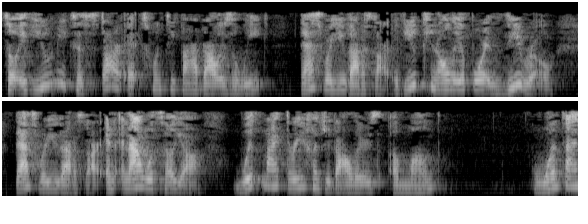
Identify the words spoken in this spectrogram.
So if you need to start at $25 a week, that's where you gotta start. If you can only afford zero, that's where you got to start. And, and I will tell y'all, with my $300 a month, once I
